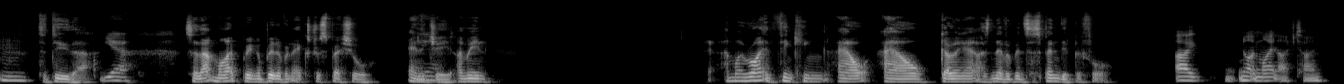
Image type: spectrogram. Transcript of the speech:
Mm. to do that. Yeah. So that might bring a bit of an extra special energy. I mean, am I right in thinking our our going out has never been suspended before? I not in my lifetime.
